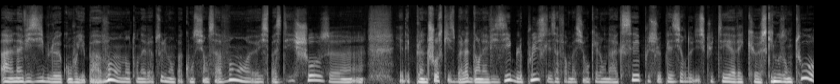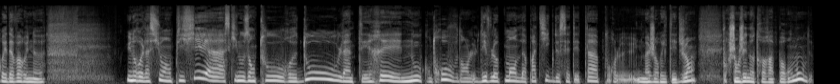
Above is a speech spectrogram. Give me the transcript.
un invisible qu'on voyait pas avant, dont on n'avait absolument pas conscience avant. Euh, il se passe des choses. Euh, il y a des plein de choses qui se baladent dans l'invisible, plus les informations auxquelles on a accès, plus le plaisir de discuter avec ce qui nous entoure et d'avoir une une relation amplifiée à ce qui nous entoure, d'où l'intérêt, nous, qu'on trouve dans le développement de la pratique de cet état pour une majorité de gens, pour changer notre rapport au monde.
